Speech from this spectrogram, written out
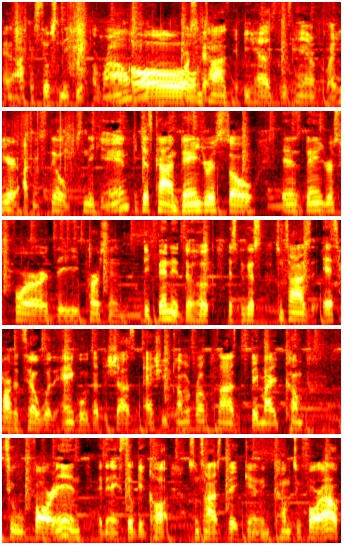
and I can still sneak it around. Oh, Or okay. sometimes if he has his hand right here, I can still sneak it in. It's just kind of dangerous. So it is dangerous for the person defending the hook just because sometimes it's hard to tell what angle that the shot's actually coming from. Sometimes they might come too far in and then they still get caught. Sometimes they can come too far out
